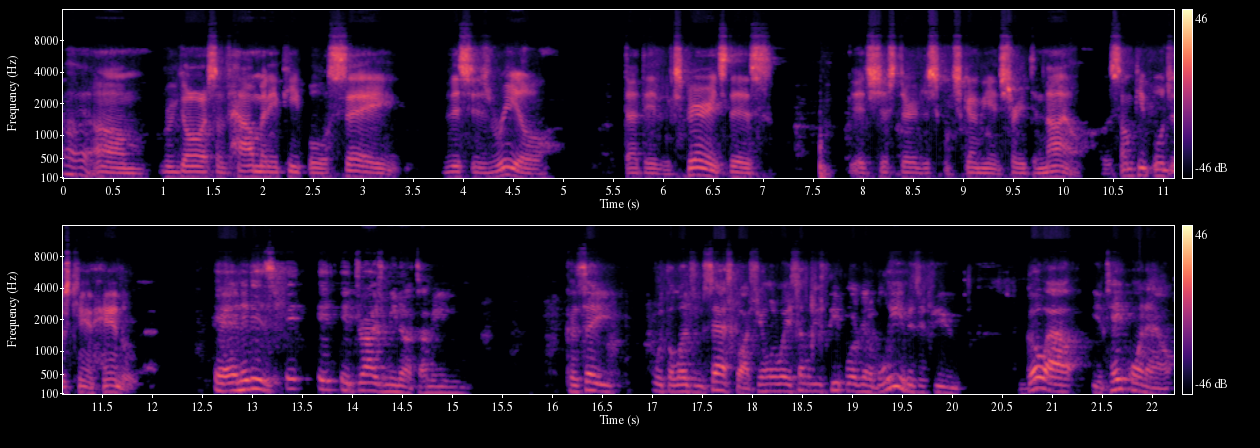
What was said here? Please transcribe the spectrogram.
Oh yeah. um, regardless of how many people say this is real, that they've experienced this. It's just they're just, going to be in straight denial. Some people just can't handle that. and it is it, it, it drives me nuts. I mean, because say with the legend of Sasquatch, the only way some of these people are going to believe is if you go out, you take one out,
